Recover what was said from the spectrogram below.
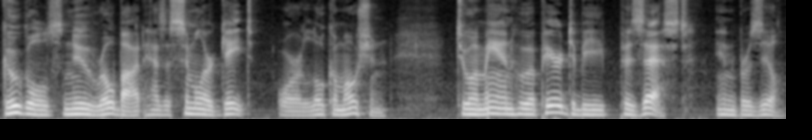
Google's new robot has a similar gait or locomotion to a man who appeared to be possessed in Brazil.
